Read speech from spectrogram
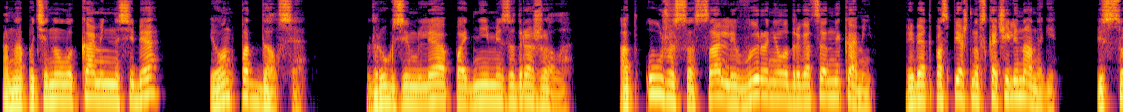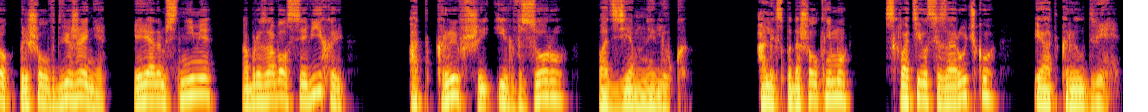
Она потянула камень на себя, и он поддался. Вдруг земля под ними задрожала. От ужаса Салли выронила драгоценный камень. Ребята поспешно вскочили на ноги. Песок пришел в движение, и рядом с ними образовался вихрь, открывший их взору подземный люк. Алекс подошел к нему, схватился за ручку и открыл дверь.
